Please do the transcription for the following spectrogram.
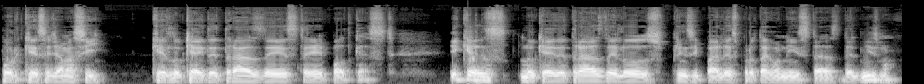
por qué se llama así, qué es lo que hay detrás de este podcast y qué es lo que hay detrás de los principales protagonistas del mismo.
